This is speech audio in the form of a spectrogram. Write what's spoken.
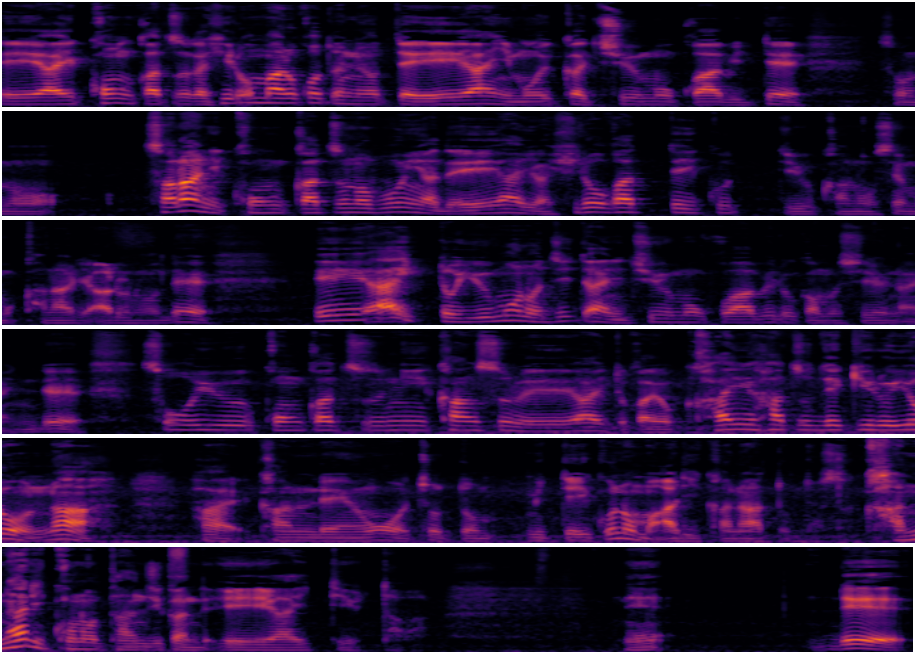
AI 婚活が広まることによって AI にもう一回注目を浴びてそのさらに婚活の分野で AI が広がっていくっていう可能性もかなりあるので AI というもの自体に注目を浴びるかもしれないんでそういう婚活に関する AI とかを開発できるような、はい、関連をちょっと見ていくのもありかなと思います。かなりこの短時間で AI って言ったわ。ね。で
